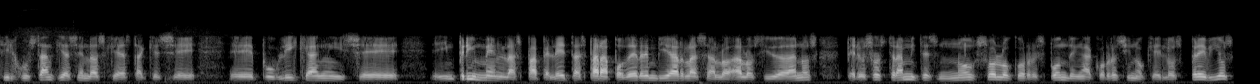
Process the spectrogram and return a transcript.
circunstancias en las que hasta que se eh, publican y se imprimen las papeletas para poder enviarlas a, los ciudadanos, pero esos trámites no solo corresponden a correo, sino que los previos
